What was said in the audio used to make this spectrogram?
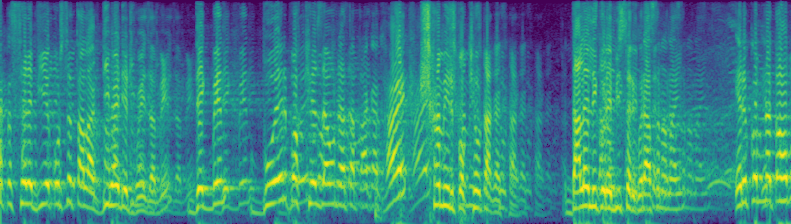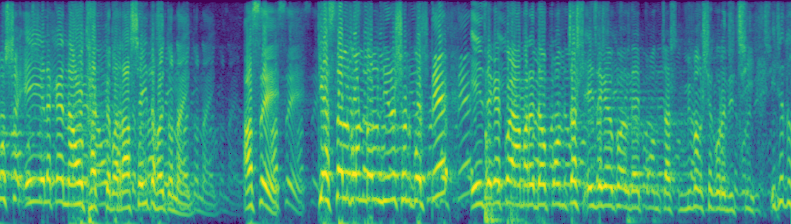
একটা ছেলে বিয়ে করছে, তালাক ডিভাইডেড হয়ে যাবে। দেখবেন, বউয়ের পক্ষে যাও নেতা টাকা খায়, স্বামীর পক্ষেও টাকা খায়। দালালি করে বিচার করে আসে না নাই? এরকম নেতা অবশ্য এই এলাকায় নাও থাকতে পারে, রাজশাহীতে হয়তো নাই। আছে? কেসাল গন্ডল নিরসন করতে এই জায়গায় কয় আমারে দাও পঞ্চাশ এই জায়গায় কয় দেয় পঞ্চাশ মীমাংসা করে দিচ্ছি। এটা তো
